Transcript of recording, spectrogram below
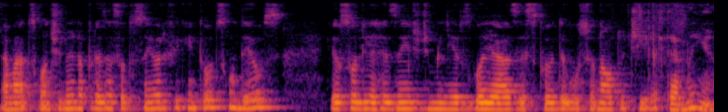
Amados, continuem na presença do Senhor e fiquem todos com Deus. Eu sou Lia Rezende de Mineiros, Goiás. Esse foi o devocional do dia. Até amanhã.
